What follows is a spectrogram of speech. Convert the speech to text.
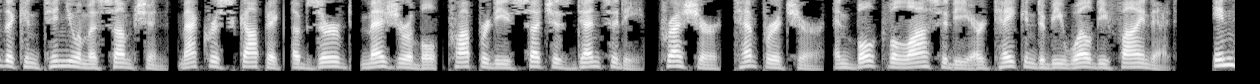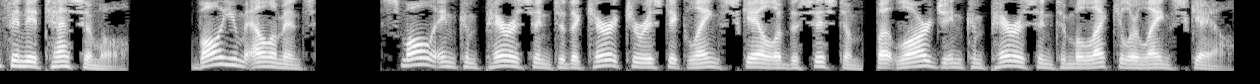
the continuum assumption, macroscopic observed, measurable properties such as density, pressure, temperature, and bulk velocity are taken to be well defined at infinitesimal volume elements small in comparison to the characteristic length scale of the system, but large in comparison to molecular length scale.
